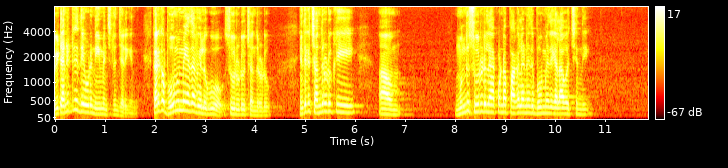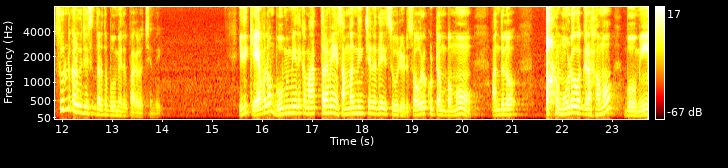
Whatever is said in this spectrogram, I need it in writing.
వీటన్నిటిని దేవుడు నియమించడం జరిగింది. కనుక భూమి మీద వెలుగు సూర్యుడు చంద్రుడు ఇంతకు చంద్రుడికి ముందు సూర్యుడు లేకుండా పగలు అనేది భూమి మీదకి ఎలా వచ్చింది? సూర్యుడు కలుగు చేసిన తర్వాత భూమి మీదకి పగలు వచ్చింది. ఇది కేవలం భూమి మీదకి మాత్రమే సంబంధించినదే సూర్యుడు సౌర కుటుంబము. అందులో మూడవ గ్రహము భూమి.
